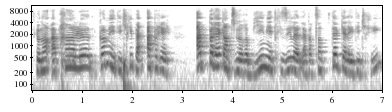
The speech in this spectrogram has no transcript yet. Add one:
C'est comme, non, apprends-le comme il est écrit, puis après. Après, quand tu l'auras bien maîtrisé, la, la partition telle qu'elle a été écrite,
